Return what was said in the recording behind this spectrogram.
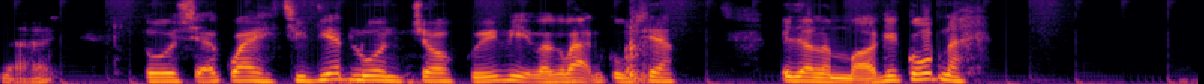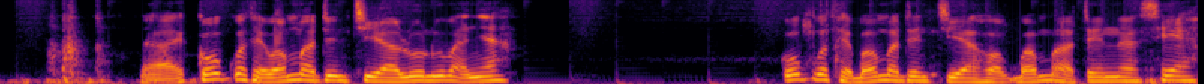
Đấy. tôi sẽ quay chi tiết luôn cho quý vị và các bạn cùng xem. Bây giờ là mở cái cốp này. Đấy, cốp có thể bấm ở trên chìa luôn các bạn nhé. Cốp có thể bấm ở trên chìa hoặc bấm ở trên uh, xe.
